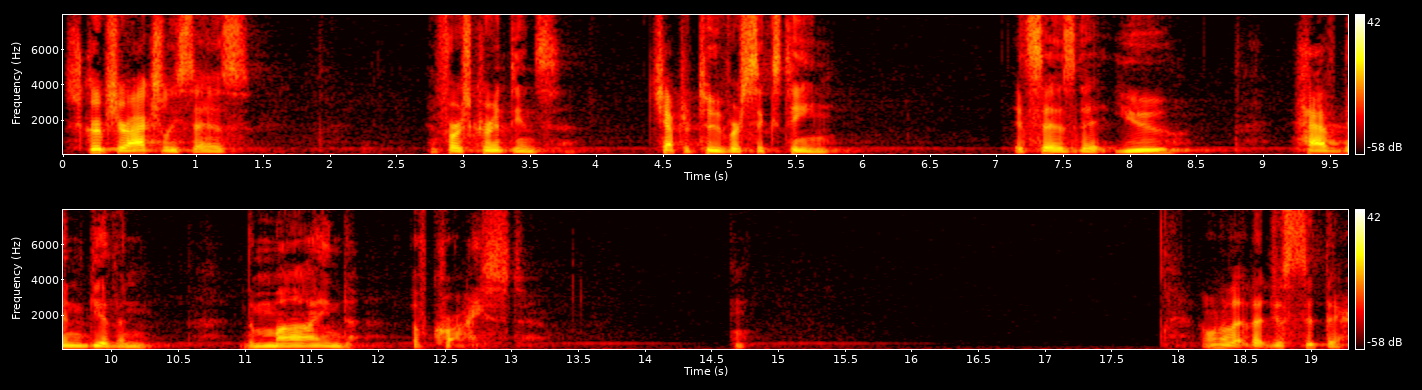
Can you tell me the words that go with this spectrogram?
Scripture actually says in 1 Corinthians chapter 2 verse 16 it says that you have been given the mind of Christ. Hmm. I want to let that just sit there.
